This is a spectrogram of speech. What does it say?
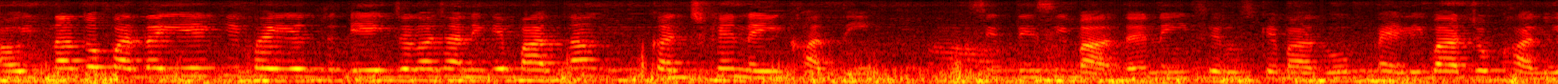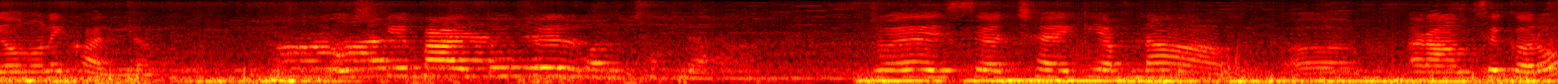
और इतना तो पता ही है कि भाई एक जगह जाने के बाद ना कंचके नहीं खाती। सीधी सी बात है नहीं फिर उसके बाद वो पहली बार जो खा लिया उन्होंने खा लिया। उसके बाद तो फिर जो है इससे अच्छा है कि अपना आराम से करो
